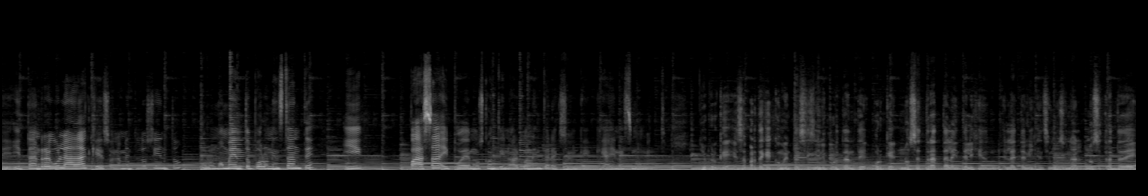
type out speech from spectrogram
y, y tan regulada que solamente lo siento por un momento, por un instante y pasa y podemos continuar con la interacción que, que hay en ese momento. Yo creo que esa parte que comentas es bien importante porque no se trata la inteligencia, la inteligencia emocional, no se trata de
